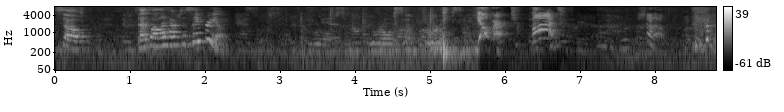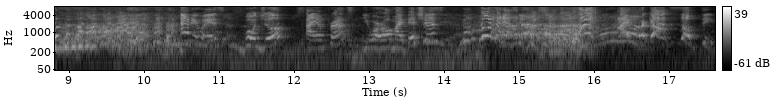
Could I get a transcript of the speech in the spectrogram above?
So that's all I have to say for you. Gilbert! What? Shut up. Anyways, bonjour. I am France. You are all my bitches. Go ahead, ask your questions. Oh, I forgot something.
